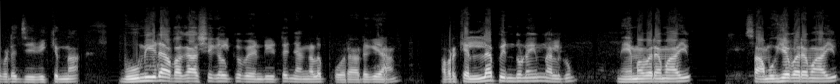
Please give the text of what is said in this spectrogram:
ഇവിടെ ജീവിക്കുന്ന ഭൂമിയുടെ അവകാശികൾക്ക് വേണ്ടിയിട്ട് ഞങ്ങൾ പോരാടുകയാണ്. അവർക്ക് എല്ലാ പിന്തുണയും നൽകും. നിയമപരമായും സാമൂഹ്യപരമായും.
